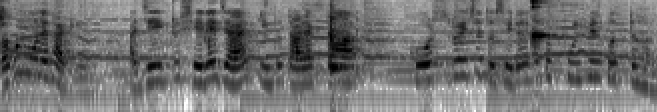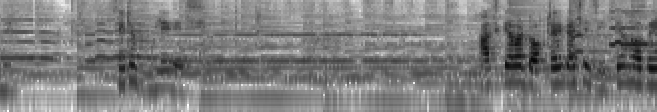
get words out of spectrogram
তখন মনে থাকে। আর যে একটু সেরে যায়, কিন্তু তার একটা কোর্স রয়েছে তো সেটাকে তো ফুলফিল করতে হবে। সেটা ভুলে গেছি। আজকে আবার ডক্টরের কাছে যেতে হবে।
